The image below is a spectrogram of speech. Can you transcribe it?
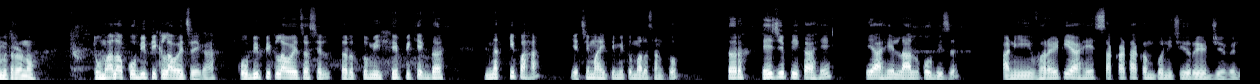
मित्रांनो. तुम्हाला कोबी पीक लावायचं आहे का? कोबी पीक लावायचं असेल तर तुम्ही हे पीक एकदा नक्की पहा. याची माहिती मी तुम्हाला सांगतो. तर हे जे पीक आहे हे आहे लाल कोबीचं आणि व्हरायटी आहे सकाटा कंपनीची रेड जेवेल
